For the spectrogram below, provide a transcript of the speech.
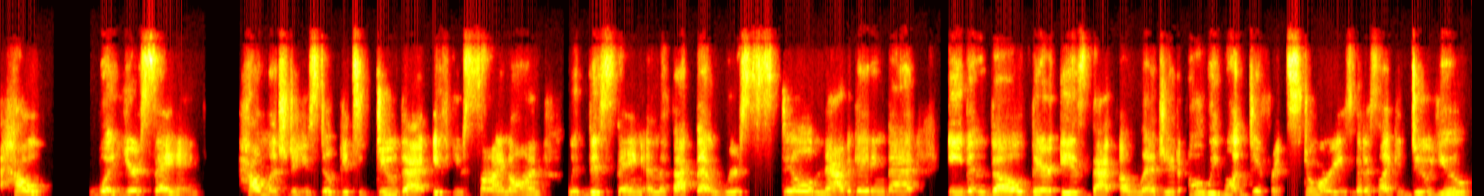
how what you're saying how much do you still get to do that if you sign on with this thing? And the fact that we're still navigating that, even though there is that alleged, oh, we want different stories, but it's like, do you?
